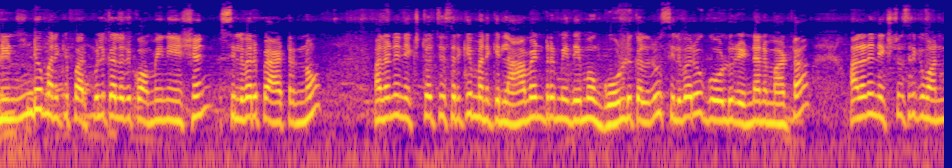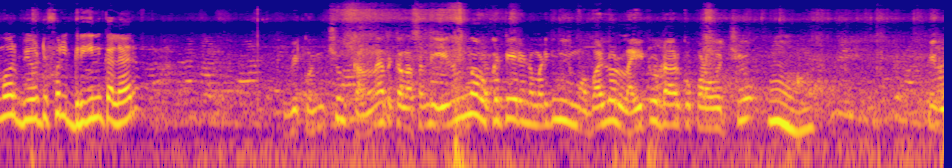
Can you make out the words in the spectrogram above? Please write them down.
నిండు మనకి purple colour combination silver pattern అలానే నెక్స్ట్ వచ్చేసరికి మనకి లావెండర్ మీదేమో గోల్డ్ కలర్ సిల్వర్ గోల్డ్ రెండు అనమాట అలానే నెక్స్ట్ వచ్చేసరికి one more beautiful green colour ఇవి కొంచెం కలనేత కలర్స్ అండి. ఏదన్నా ఒకటి రెండు మటుకి మీ మొబైల్లో లైట్ డార్క్ పడవచ్చు. మీకు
